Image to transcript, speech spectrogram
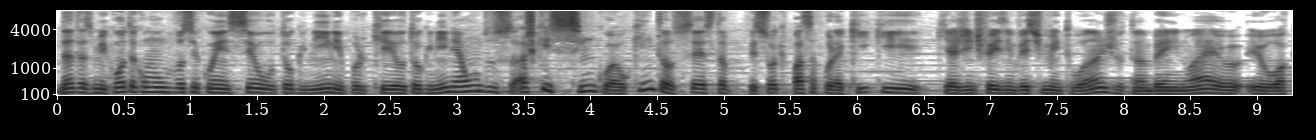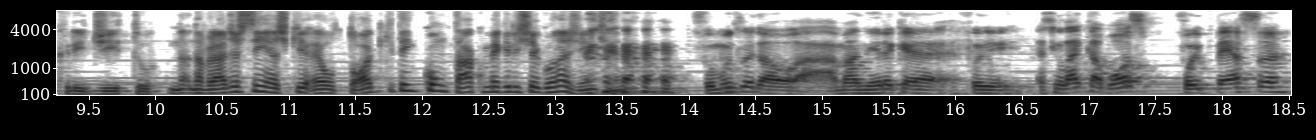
Dantas, me conta como você conheceu o Tognini, porque o Tognini é um dos, acho que cinco, é o quinta ou sexta pessoa que passa por aqui que, que a gente fez investimento anjo também, não é? Eu, eu acredito. Na, na, verdade, assim, acho que é o Tog que tem que contar como é que ele chegou na gente, né? Foi muito legal a maneira que é foi assim, o Like a Boss foi peça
